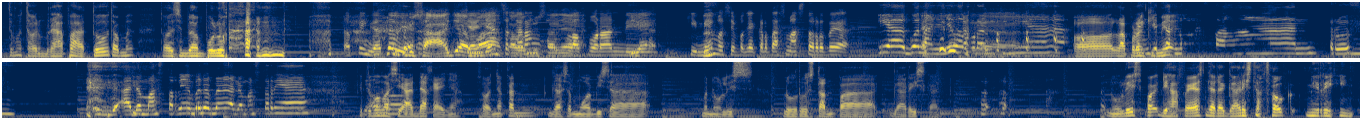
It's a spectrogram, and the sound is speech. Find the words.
Itu mah tahun berapa tuh? Tahun tahun 90-an. Tapi nggak tahu ya. Bisa aja, kalau sekarang misalnya laporan di dia kimia Hah? masih pakai kertas master tuh ya. Iya, gue nanyanya laporan Ya. kimia. Oh, laporan Yang kimia. Kita nulis tangan, terus juga ada masternya, bener-bener ada masternya. Itu Ya mah masih ada kayaknya. Soalnya kan nggak semua bisa menulis lurus tanpa garis kan. Nulis pak di HVS nggak ada garis atau miring.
